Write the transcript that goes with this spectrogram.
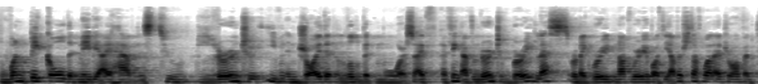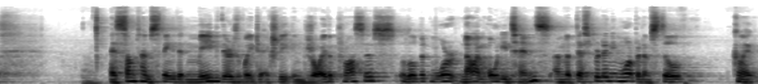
one big goal that maybe I have is to learn to even enjoy that a little bit more. So I, I think I've learned to worry less or like worry, not worry about the other stuff while I draw, but I sometimes think that maybe there's a way to actually enjoy the process a little bit more. Now I'm only tense. I'm not desperate anymore, but I'm still kind of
